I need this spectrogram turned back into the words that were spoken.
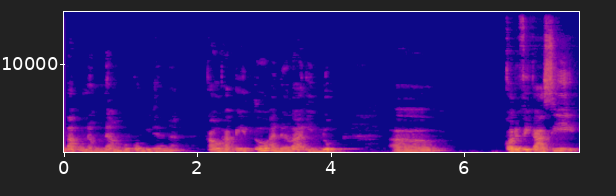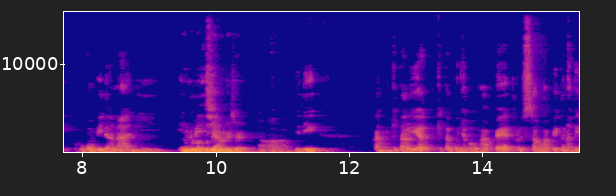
Kitab Undang-Undang Hukum Pidana. KUHP itu adalah induk eh, kodifikasi hukum pidana di Yang berlaku di Indonesia. Indonesia. Heeh. jadi kan kita lihat kita punya KUHP, terus KUHP itu nanti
